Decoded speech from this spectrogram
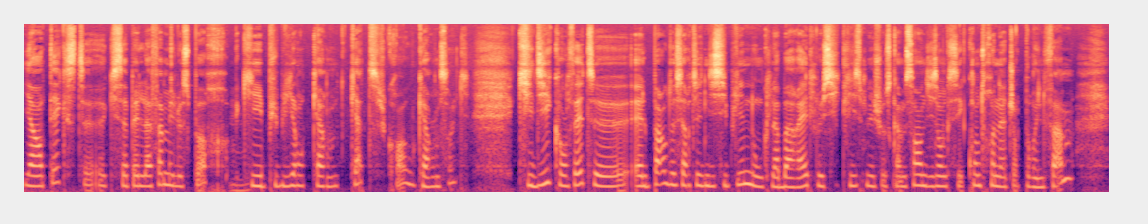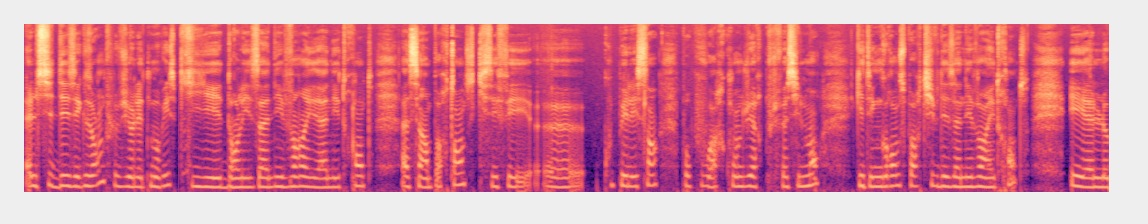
Il y a un texte euh, qui s'appelle La femme et le sport, mhm. qui est publié en 44, je crois, ou 45, qui dit qu'en fait, euh, elle parle de certaines disciplines, donc la barrette, le cyclisme, des choses comme ça, en disant que c'est contre nature pour une femme. Elle cite des exemples, Violette Maurice, qui est dans les années 20 et années 30 assez importante, qui s'est fait euh, couper les seins pour pouvoir conduire plus facilement, qui était une grande sportive des années 20 et 30. Et elle,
